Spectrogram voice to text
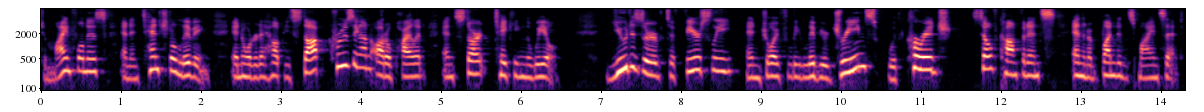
to mindfulness and intentional living in order to help you stop cruising on autopilot and start taking the wheel. You deserve to fiercely and joyfully live your dreams with courage, self confidence, and an abundance mindset.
